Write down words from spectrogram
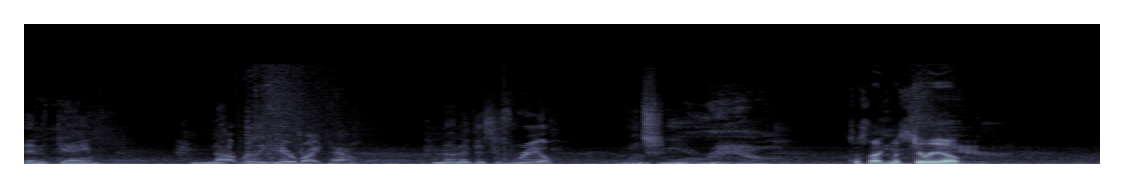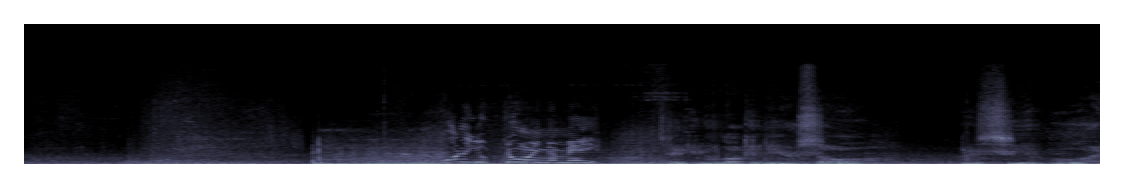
Head in the game. I'm not really here right now. None of this is real. What's more real? Just like Mysterio. What are you doing to me? Taking a look into your soul, I see a boy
